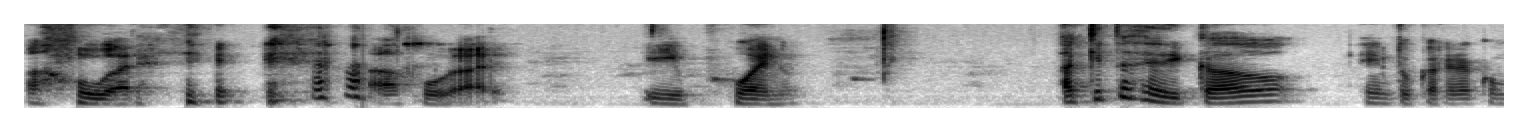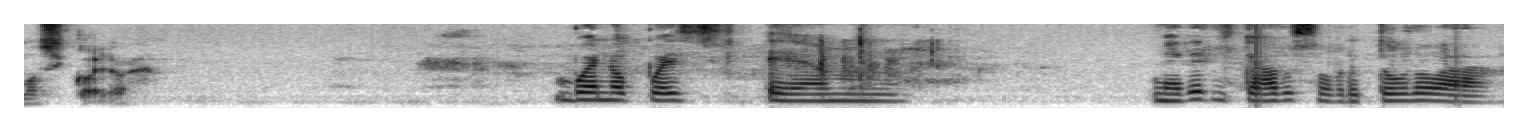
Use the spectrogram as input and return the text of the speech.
a jugar. a jugar. Y bueno, ¿a qué te has dedicado en tu carrera como psicóloga? Bueno, pues em, me he dedicado sobre todo a,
